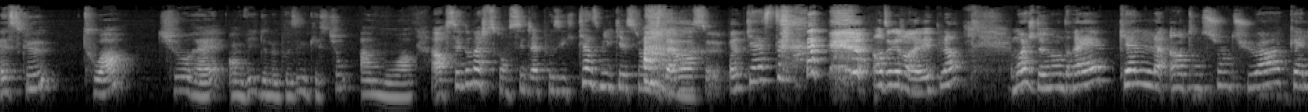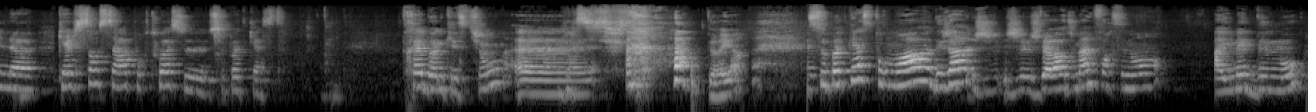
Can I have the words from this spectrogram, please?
Est-ce que toi, tu aurais envie de me poser une question à moi? Alors c'est dommage parce qu'on s'est déjà posé 15 000 questions juste avant ce podcast. en tout cas, j'en avais plein. Moi, je demanderais quelle intention tu as, quel, quel sens ça a pour toi ce, ce podcast? Très bonne question. Euh... de rien. Ce podcast, pour moi, déjà, je, je, je vais avoir du mal forcément à y mettre des mots.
